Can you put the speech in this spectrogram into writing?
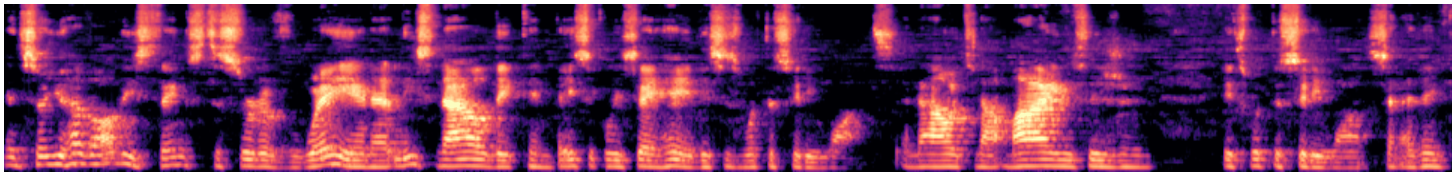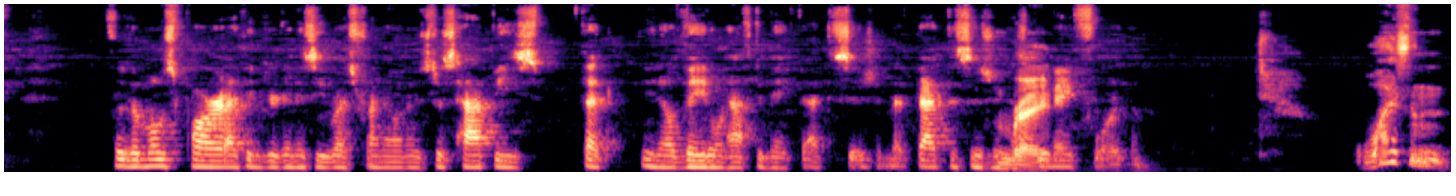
And so you have all these things to sort of weigh in. At least now they can basically say, hey, this is what the city wants. And now it's not my decision, it's what the city wants. And I think for the most part, I think you're going to see restaurant owners just happy that, you know, they don't have to make that decision, that that decision will be made for them. Why isn't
